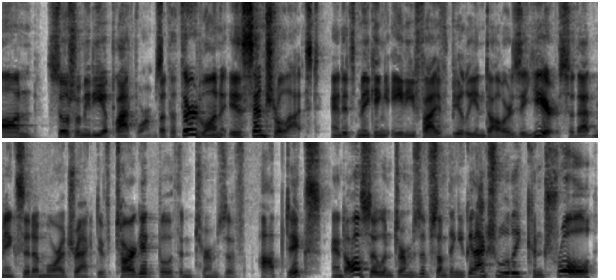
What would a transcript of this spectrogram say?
on social media platforms. But the third one is centralized, and it's making $85 billion a year. So that makes it a more attractive target, both in terms of optics and also in terms of something you can actually control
